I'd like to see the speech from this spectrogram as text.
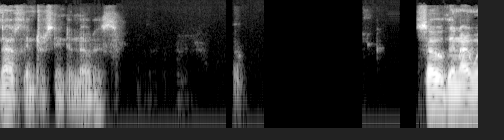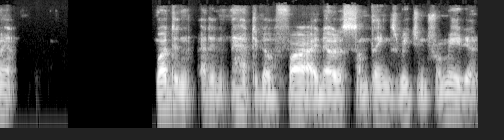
That was interesting to notice. So then i went well i didn't i didn't have to go far. I noticed some things reaching for me to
